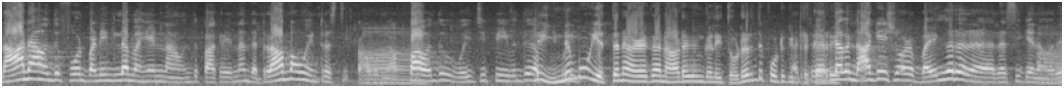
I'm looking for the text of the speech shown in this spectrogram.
நானா வந்து ஃபோன் பண்ணி இல்லை மகேன் நான் வந்து பார்க்குறேன். ஏன்னா அந்த ட்ராமாவும் இன்ட்ரெஸ்ட் இப்போ அவங்க அப்பா வந்து ஒய்ஜிபி வந்து இன்னமும் எத்தனை அழகா நாடகங்களை தொடர்ந்து போட்டுக்கிட்டு இருக்காரு. ரெண்டாவது நாகேஷோட பயங்கர ரசிகன் அவர்.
